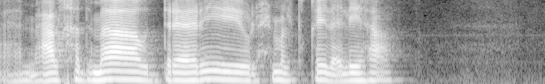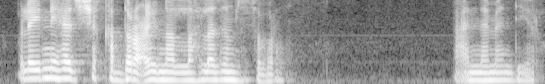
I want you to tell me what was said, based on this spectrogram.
مع الخدمة والدراري والحمل ثقيل عليها. ولأني هذا الشيء قدروا علينا الله لازم نصبروا. ما عندنا ما نديرو.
